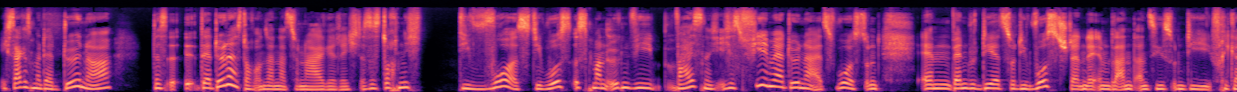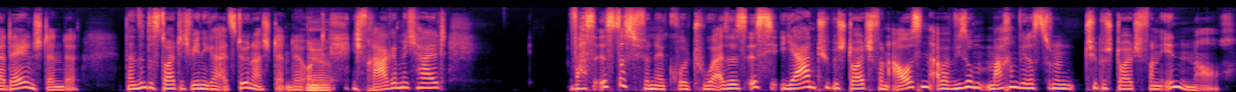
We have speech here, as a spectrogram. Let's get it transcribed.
ich sage jetzt mal, der Döner, das, äh, der Döner ist doch unser Nationalgericht. Es ist doch nicht die Wurst. Die Wurst ist man irgendwie, weiß nicht, ich ist viel mehr Döner als Wurst. Und ähm, wenn du dir jetzt so die Wurststände im Land anziehst und die Frikadellenstände, dann sind es deutlich weniger als Dönerstände. Und ja. ich frage mich halt, was ist das für eine Kultur? Also es ist ja ein typisch Deutsch von außen, aber wieso machen wir das zu einem typisch Deutsch von innen auch?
